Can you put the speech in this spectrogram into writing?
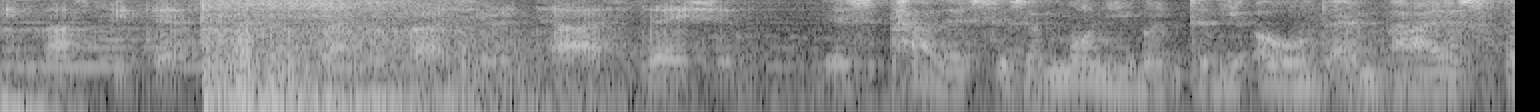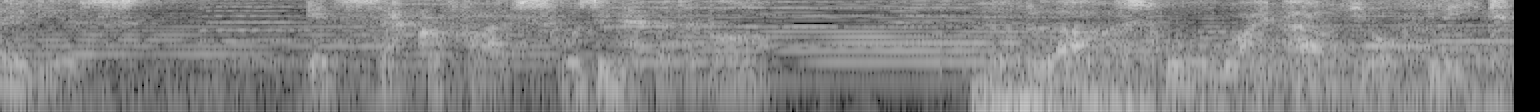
You must be desperate to sacrifice your entire station. This palace is a monument to the old Empire's failures. Its sacrifice was inevitable. The blast will wipe out your fleet,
